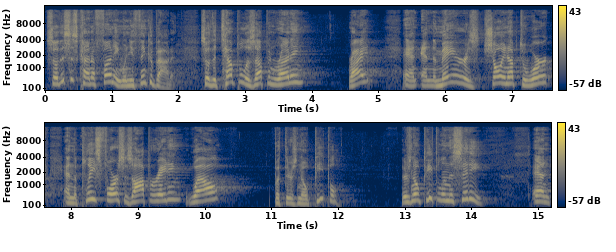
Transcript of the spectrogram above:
So this is kind of funny when you think about it. So the temple is up and running, right? And, and the mayor is showing up to work, and the police force is operating well, but there's no people. There's no people in the city. And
